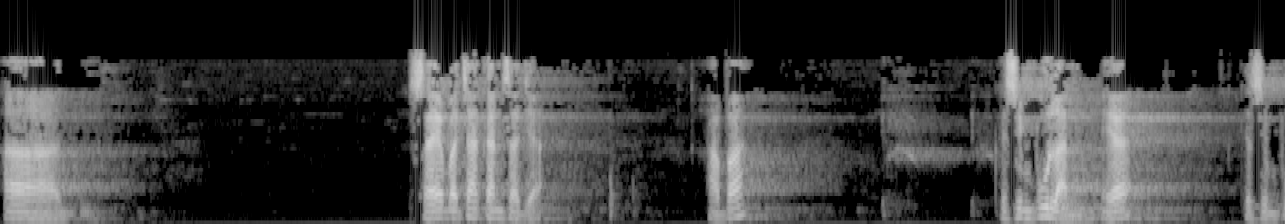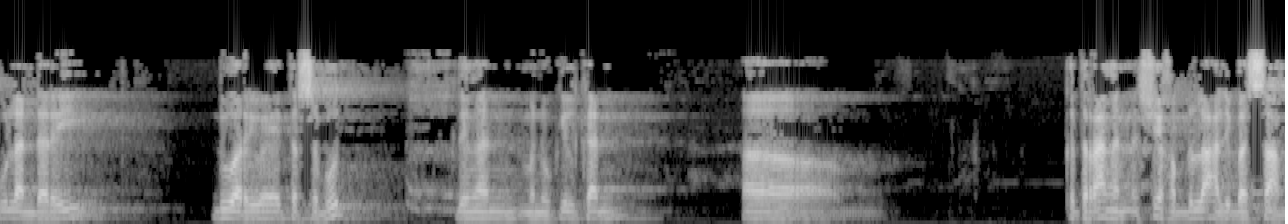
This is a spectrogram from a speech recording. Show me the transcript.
Uh, saya bacakan saja. Apa? Kesimpulan ya. Kesimpulan dari dua riwayat tersebut dengan menukilkan uh, keterangan Syekh Abdullah Ali Bassam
